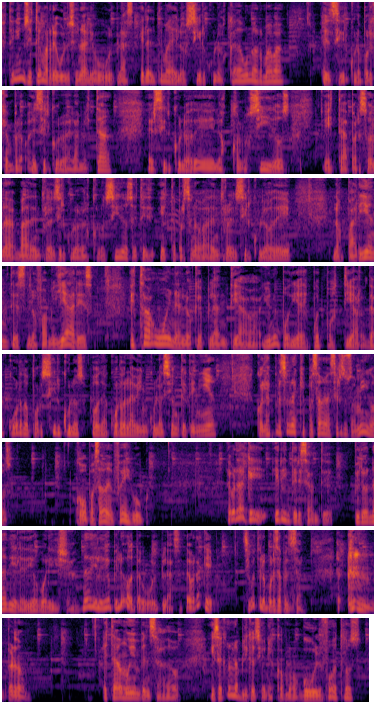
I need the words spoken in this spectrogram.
Tenía un sistema revolucionario Google Plus. Era el tema de los círculos. Cada uno armaba el círculo. Por ejemplo, el círculo de la amistad, el círculo de los conocidos, esta persona va dentro del círculo de los conocidos, este, esta persona va dentro del círculo de los parientes, de los familiares. Estaba buena lo que planteaba y uno podía después postear de acuerdo por círculos o de acuerdo a la vinculación que tenía con las personas que pasaban a ser sus amigos, como pasaba en Facebook. La verdad que era interesante, pero nadie le dio bolilla, nadie le dio pelota a Google Plus. La verdad que, si vos te lo pones a pensar, perdón, estaba muy bien pensado y sacaron aplicaciones como Google Fotos,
